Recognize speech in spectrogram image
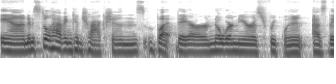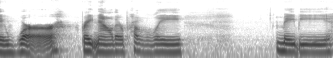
and I'm still having contractions, but they are nowhere near as frequent as they were. Right now, they're probably maybe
